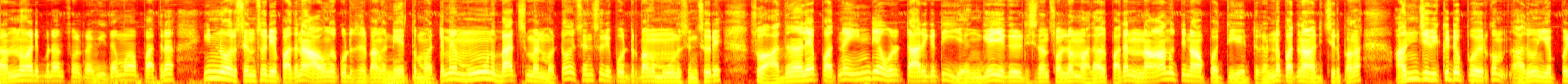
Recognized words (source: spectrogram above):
ரன்னும் அடிப்படான்னு சொல்கிற விதமாக பார்த்தோன்னா இன்னொரு செஞ்சுரியை பார்த்தோன்னா அவங்க கொடுத்துருப்பாங்க. நேற்று மட்டுமே மூணு பேட்ஸ்மேன் மட்டும் செஞ்சுரி போட்டிருப்பாங்க மூணு செஞ்சுரி ஸோ அதனாலே பார்த்தோன்னா இந்தியாவோட டார்கெட்டு எங்கே எகிரிடுச்சு தான் சொல்லணும். அதாவது பார்த்தா நானூற்றி நாற்பத்தி எட்டு ரன்னு பார்த்தோன்னா அடிச்சிருப்பாங்க. அஞ்சு விக்கெட்டு போயிருக்கும். அதுவும் எப்படி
